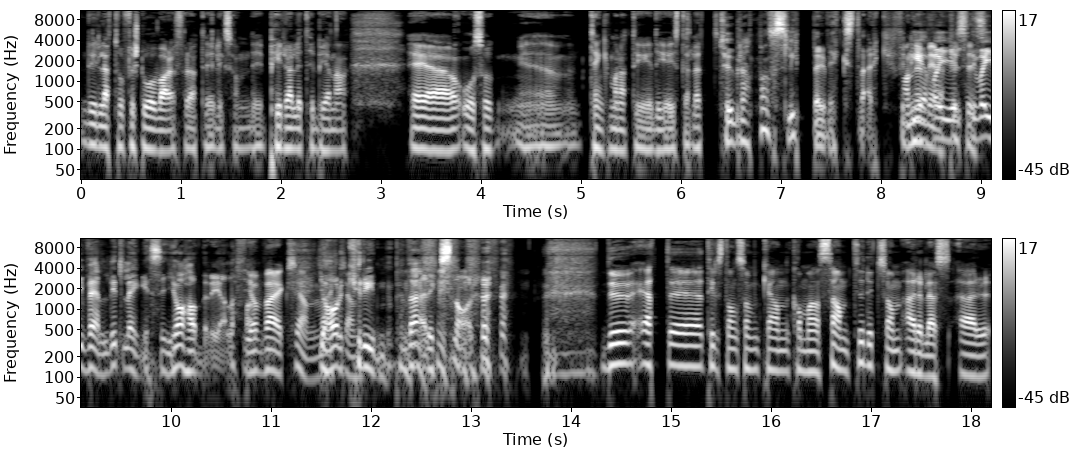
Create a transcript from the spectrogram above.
det är lätt att förstå varför, att det, liksom, det pirrar lite i benen. Eh, och så eh, tänker man att det är det istället. Tur att man slipper växtverk, för ja, det, var ju, det var ju väldigt länge sedan jag hade det i alla fall. Ja, verkligen. Jag verkligen. har krympverk snarare. du, ett eh, tillstånd som kan komma samtidigt som RLS är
